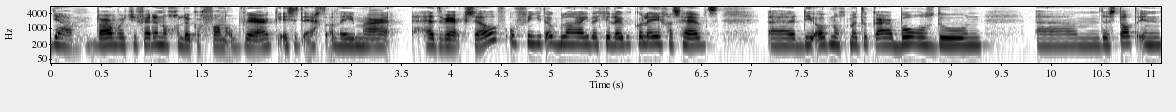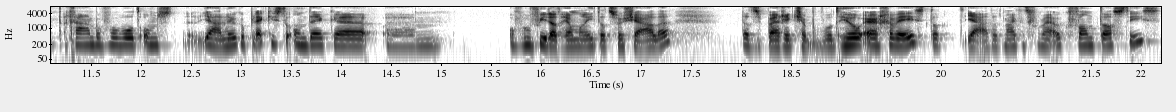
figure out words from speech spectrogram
ja, waar word je verder nog gelukkig van op werk? Is het echt alleen maar het werk zelf? Of vind je het ook belangrijk dat je leuke collega's hebt uh, die ook nog met elkaar borrels doen? Um, de stad in gaan bijvoorbeeld om ja, leuke plekjes te ontdekken. Um, of hoef je dat helemaal niet, dat sociale? Dat is bij Riksha bijvoorbeeld heel erg geweest. Dat, ja, dat maakt het voor mij ook fantastisch.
